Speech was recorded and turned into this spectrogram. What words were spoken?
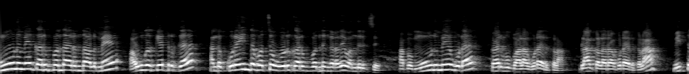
மூணுமே கருப்பு பந்தாக இருந்தாலுமே அவங்க கேட்டிருக்க அந்த குறைந்தபட்சம் ஒரு கருப்பு பந்துங்கிறதே வந்துருச்சு. அப்போ மூணுமே கூட கருப்பு பாலாக கூட இருக்கலாம். பிளாக் கலராக கூட இருக்கலாம். மித்த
